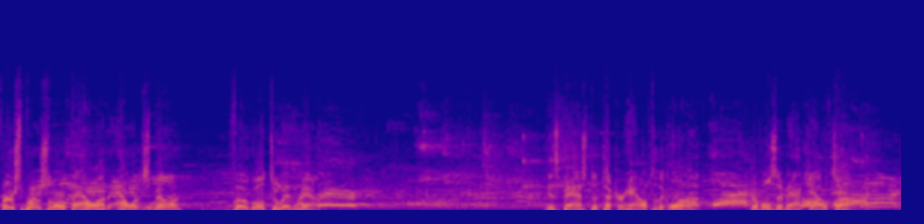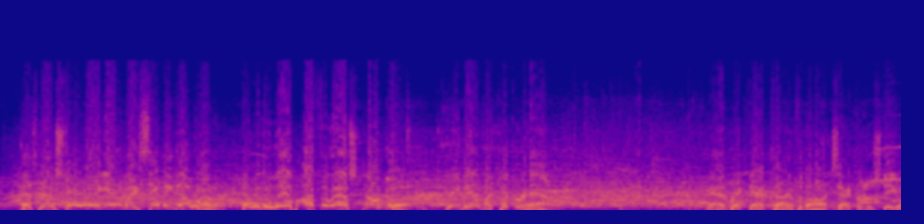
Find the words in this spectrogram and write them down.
First personal foul on Alex Miller. Vogel to inbound. His pass to Tucker Howell to the corner. Dribbles it back out top. Has now stolen away again by Sammy Detweiler. Detweiler layup off the glass, no good. Rebound by Tucker Howell. Bad break that time for the Hawks after the steal.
